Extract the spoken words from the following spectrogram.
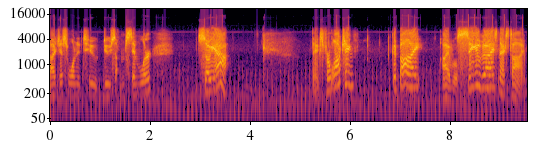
I just wanted to do something similar. So yeah. Thanks for watching. Goodbye. I will see you guys next time.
